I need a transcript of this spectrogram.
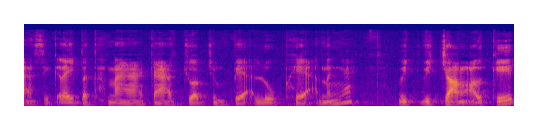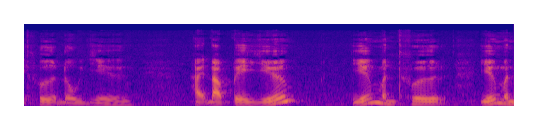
អាសេចក្តីប្រាថ្នាការជាប់ជំពាក់លោកភ័ក្រហ្នឹងណាវាវាចង់ឲ្យគេធ្វើដូចយើងហើយដល់ពេលយើងយើងមិនធ្វើយើងមិន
